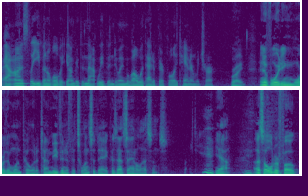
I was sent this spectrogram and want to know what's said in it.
honestly, even a little bit younger than that, we've been doing well with that if they're fully tan or mature. Right. And avoiding more than one pill at a time, even if it's once a day, because that's adolescence. yeah. Us older folk,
